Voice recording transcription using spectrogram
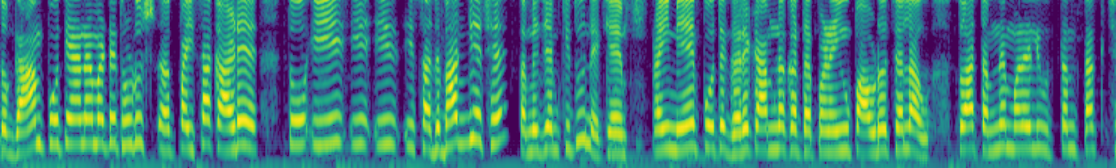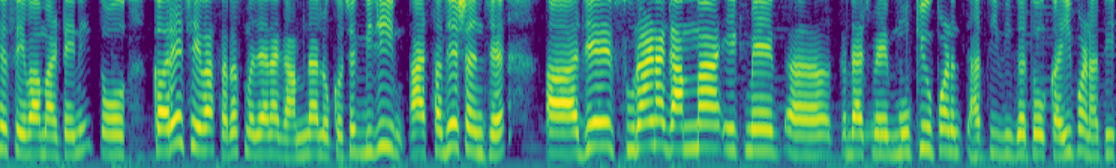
તો ગામ પોતે આના માટે થોડું પૈસા કાઢે તો એ એ એ સદભાગ્ય છે. તમે જેમ કીધું ને કે અહીં મેં પોતે ઘરે કામ ન કરતા પણ અહીં હું પાવડો ચલાવું તો આ તમને મળેલી ઉત્તમ તક છે સેવા માટેની તો કરે છે એવા સરસ મજાના ગામના લોકો છે. બીજી આ સજેશન છે જે સુરાણા ગામમાં એક મેં કદાચ મેં મૂક્યું પણ હતી, વિગતો કહી પણ હતી.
